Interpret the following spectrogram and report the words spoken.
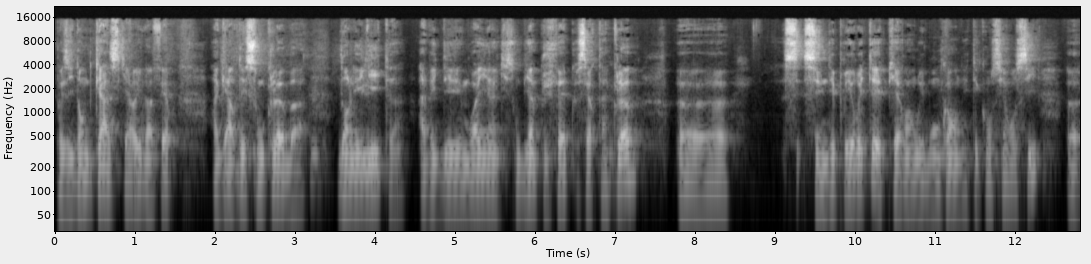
président de CAS qui arrive à faire à garder son club dans l'élite avec des moyens qui sont bien plus faibles que certains clubs. Euh, c'est une des priorités. Pierre-Henri Broncan en était conscient aussi. Euh,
